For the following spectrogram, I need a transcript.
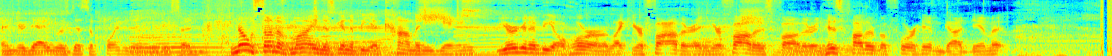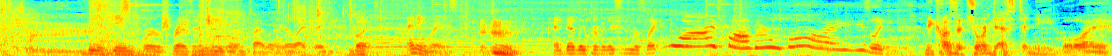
And your daddy was disappointed in you. He said, No son of mine is gonna be a comedy game. You're gonna be a horror like your father and your father's father and his father before him, God damn it. These games were Resident Evil and Silent Hill, I think. But, anyways. And Deadly Premonition was like, Why, father, why? He's like, Because it's your destiny, boy.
